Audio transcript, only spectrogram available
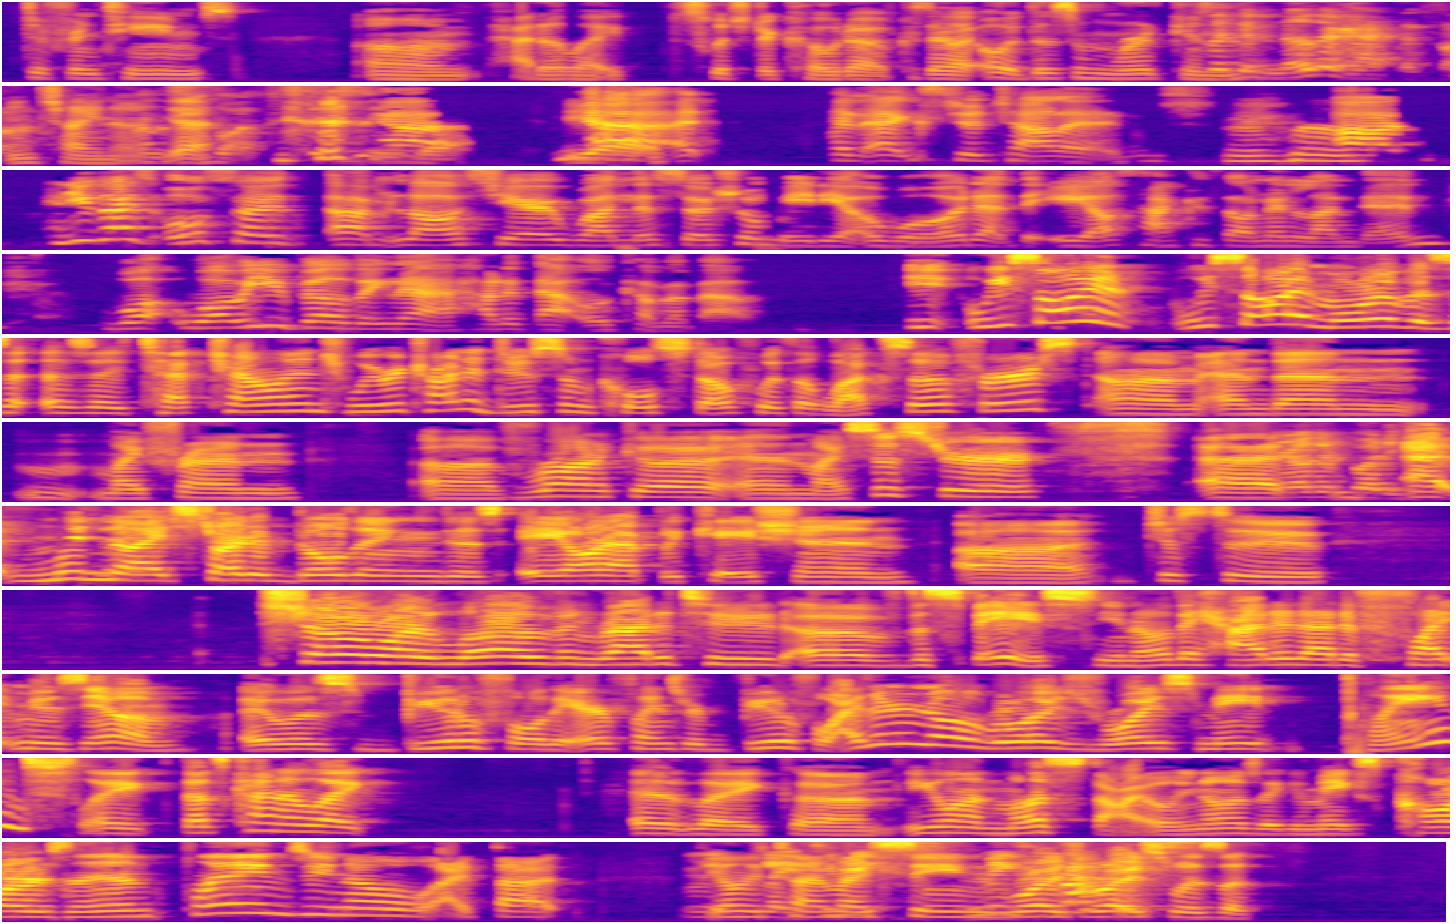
different teams um, had to like switch their code up because they're like, oh, it doesn't work in it's like another hackathon. in China. Yeah. Yeah. Yeah. Yeah. An extra challenge. Mhm. Uh, And you guys also um, last year won the social media award at the EOS Hackathon in London. What what were you building there? How did that all come about? We saw it. We saw it more of as a, as a tech challenge. We were trying to do some cool stuff with Alexa first, um, and then my friend uh, Veronica and my sister at at midnight started building this AR application uh, just to show our love and gratitude of the space. You know, they had it at a flight museum. It was beautiful. The airplanes were beautiful. I didn't know Rolls Royce made planes. Like that's kind of like. Uh, like um, Elon Musk style, you know, it's like it makes cars and planes. You know, I thought the only Like, time I seen Rolls Royce was a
